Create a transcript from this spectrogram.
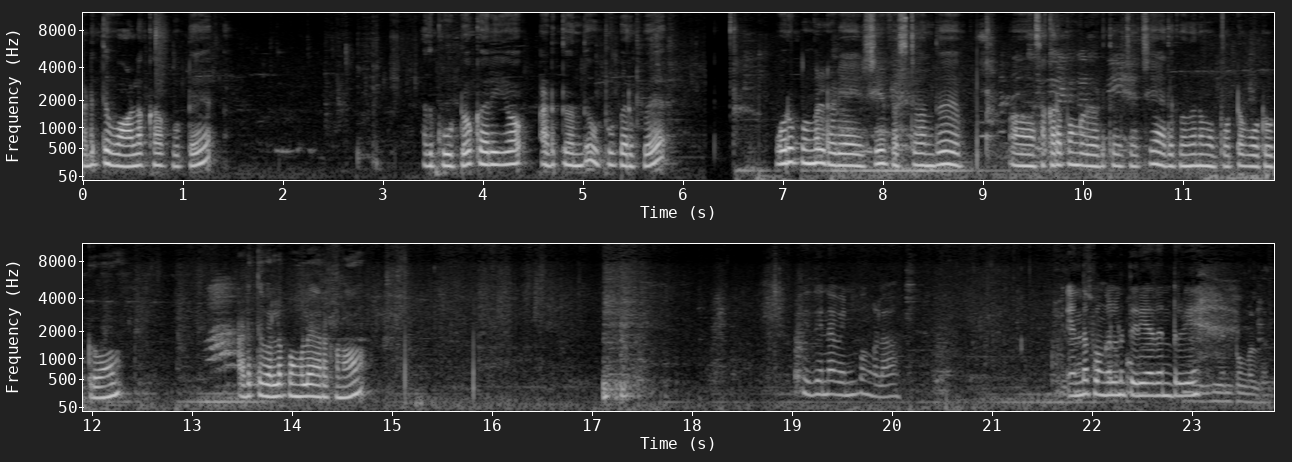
அடுத்து வாழைக்காய் கூட்டு அது கூட்டோ கறியோ அடுத்து வந்து உப்பு பருப்பு. ஒரு பொங்கல் ரெடி ஆயிடுச்சு ஃபஸ்ட்டு வந்து சக்கரை பொங்கல் எடுத்து வச்சாச்சு. அதுக்கு வந்து நம்ம பொட்டை போட்டு விட்ருவோம் அடுத்து வெள்ளை பொங்கலும் இறக்கணும். இது என்ன வெண்பொங்கலா எந்த பொங்கல்னு தெரியாதுன்றியே பொங்கல் தான்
